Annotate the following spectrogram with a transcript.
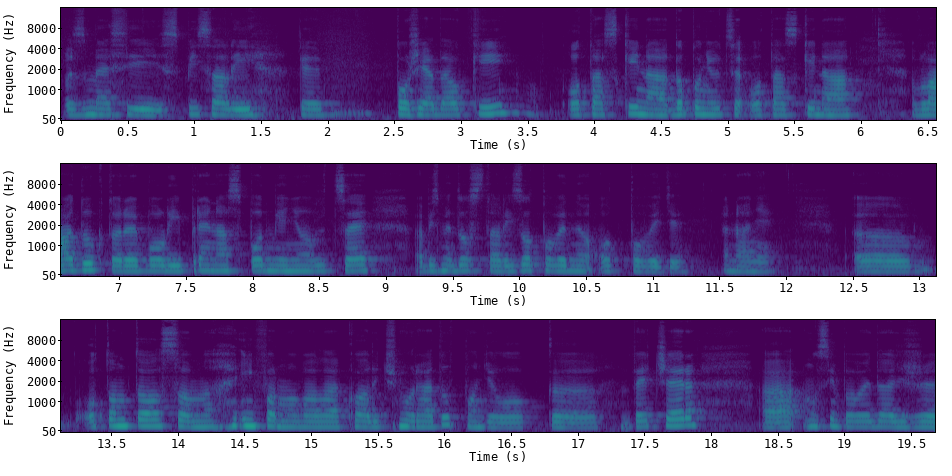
sme si spísali požiadavky, otázky na, doplňujúce otázky na vládu, ktoré boli pre nás podmienujúce, aby sme dostali zodpovedné odpovede na ne. O tomto som informovala koaličnú radu v pondelok eh, večer a musím povedať, že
